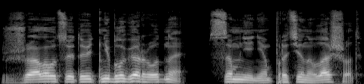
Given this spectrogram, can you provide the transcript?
«Жаловаться это ведь неблагородно», — с сомнением протянул Ашот.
